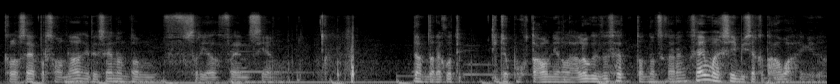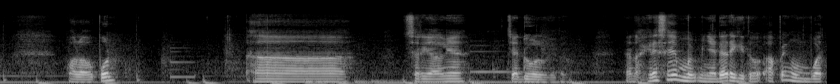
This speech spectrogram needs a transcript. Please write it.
Kalau saya personal gitu saya nonton serial Friends yang dalam tanda kutip 30 tahun yang lalu gitu saya tonton sekarang saya masih bisa ketawa gitu. Walaupun uh, serialnya jadul gitu dan akhirnya saya menyadari gitu apa yang membuat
